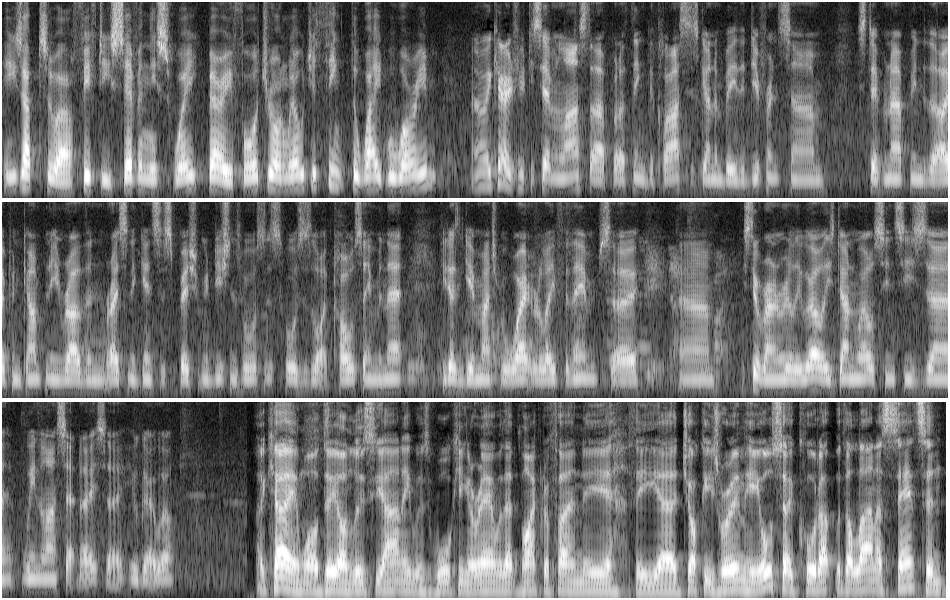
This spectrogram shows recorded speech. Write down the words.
He's up to uh, 57 this week. Barry 4 drawn well. Do you think the weight will worry him? Uh, we carried 57 last start, but I think the class is going to be the difference. Um, stepping up into the open company rather than racing against the special conditions horses, horses like Cole Seam and that. He doesn't get much of a weight relief for them, so um, he's still running really well. He's done well since his uh, win last Saturday, so he'll go well. Okay, and while Dion Luciani was walking around with that microphone near the uh, jockey's room, he also caught up with Alana Sanson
